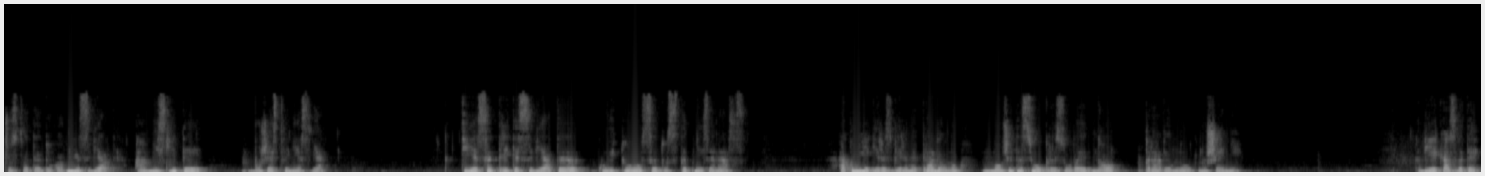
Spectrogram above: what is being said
чувствата – духовния свят, а мислите – божествения свят. Тия са трите свята, които са достъпни за нас. Ако ние ги разбираме правилно, може да се образува едно правилно отношение. Вие казвате,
